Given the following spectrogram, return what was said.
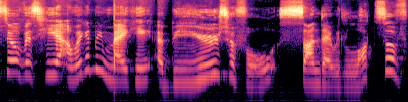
D'Sylva's here, and we're going to be making a beautiful sundae with lots of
